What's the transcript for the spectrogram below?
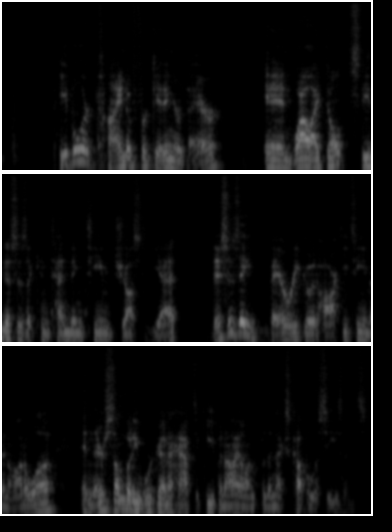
people are kind of forgetting are there. And while I don't see this as a contending team just yet, this is a very good hockey team in Ottawa. And there's somebody we're going to have to keep an eye on for the next couple of seasons.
